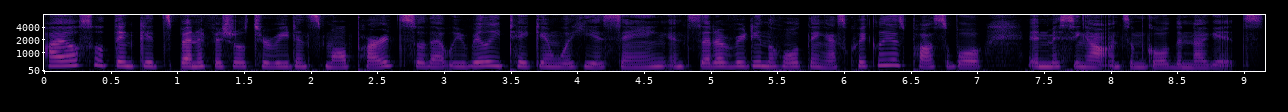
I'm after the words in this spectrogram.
I also think it's beneficial to read in small parts so that we really take in what he is saying instead of reading the whole thing as quickly as possible and missing out on some golden nuggets.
